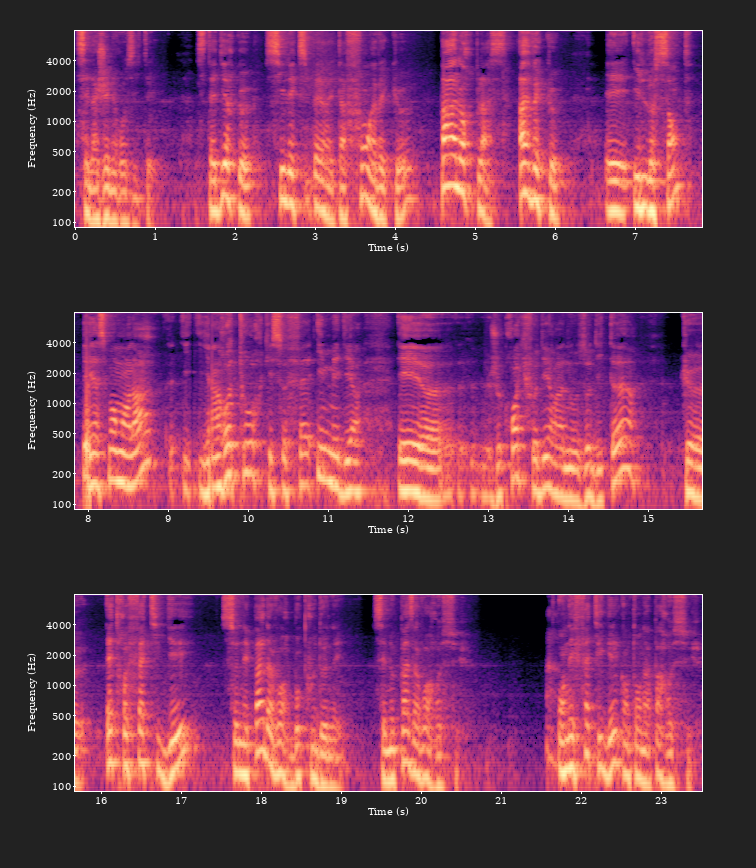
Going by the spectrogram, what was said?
c'est la générosité. C'est-à-dire que si l'expert est à fond avec eux, pas à leur place, avec eux, et ils le sentent, et à ce moment-là, il y a un retour qui se fait immédiat. Et euh, je crois qu'il faut dire à nos auditeurs que être fatigué, ce n'est pas d'avoir beaucoup donné, c'est ne pas avoir reçu. On est fatigué quand on n'a pas reçu.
